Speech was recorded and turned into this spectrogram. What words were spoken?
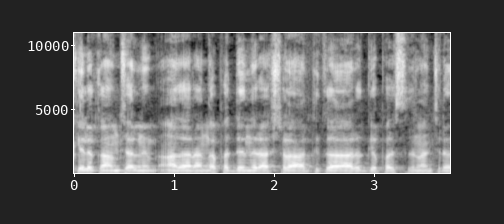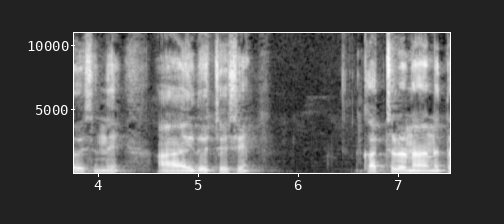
కీలక అంశాల ఆధారంగా పద్దెనిమిది రాష్ట్రాల ఆర్థిక ఆరోగ్య పరిస్థితులను అంచనా వేసింది. ఆ ఐదు వచ్చేసి ఖర్చుల నాణ్యత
